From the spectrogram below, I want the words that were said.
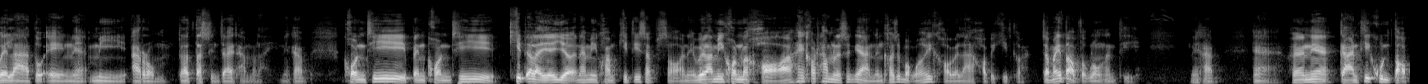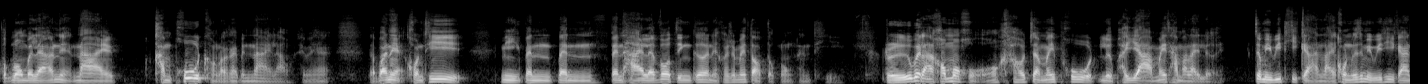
เวลาตัวเองเนี่ยมีอารมณ์แล้วตัดสินใจทำอะไรนะครับ คนที่เป็นคนที่คิดอะไรเยอะๆนะมีความคิดที่ซับซ้อนเนี่ยเวลามีคนมาขอให้เขาทำอะไรสักอย่างหนึ่งเขาจะบอกว่าเฮ้ยขอเวลาขอไปคิดก่อน จะไม่ตอบตกลงทันทีนะครับเพราะฉะนั้นเนี่ยการที่คุณตอบตกลงไปแล้วเนี่ยนายคำพูดของเรากลายเป็นนายเราใช่ไหมฮะแต่ว่าเนี่ยคนที่มีเป็นเป็นเป็น high level thinker เนี่ยเขาจะไม่ตอบตกลงทันที หรือเวลาเขาโมโหเขาจะไม่พูดหรือพยายามไม่ทำอะไรเลย จะมีวิธีการหลายคนก็จะมีวิธีการ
